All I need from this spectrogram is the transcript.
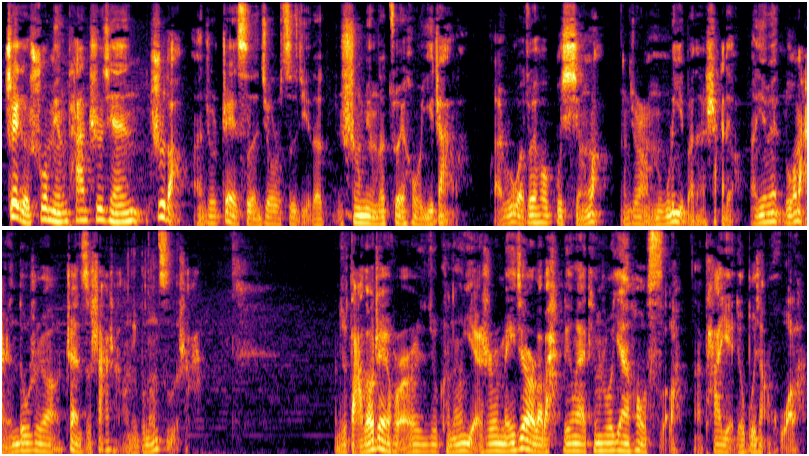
这个说明他之前知道啊，就是这次就是自己的生命的最后一战了啊！如果最后不行了，那就让奴隶把他杀掉啊！因为罗马人都是要战死沙场，你不能自杀。就打到这会儿，就可能也是没劲了吧？另外听说燕后死了，那他也就不想活了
